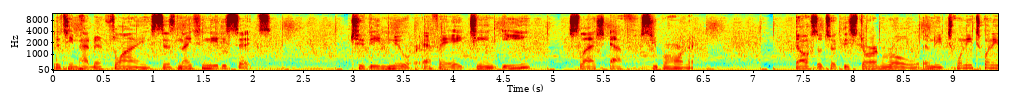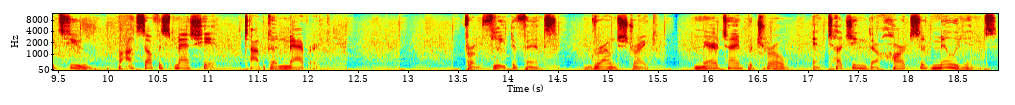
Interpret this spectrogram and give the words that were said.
the team had been flying since 1986 to the newer FA-18E-F Super Hornet it also took the starring role in the 2022 box office smash hit Top Gun Maverick. From fleet defense, ground strike, maritime patrol, and touching the hearts of millions,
